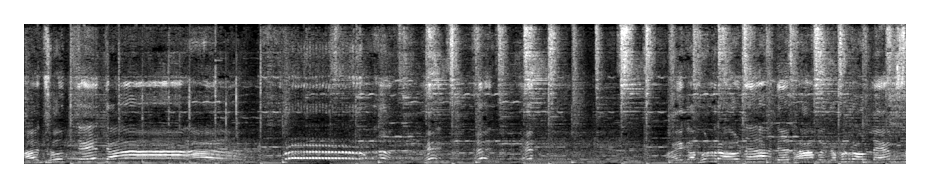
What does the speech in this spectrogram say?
อาชุดเจ๊จ้าไปกับพวกเรานะ เดินทางไปกับพวกเราแหลมส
